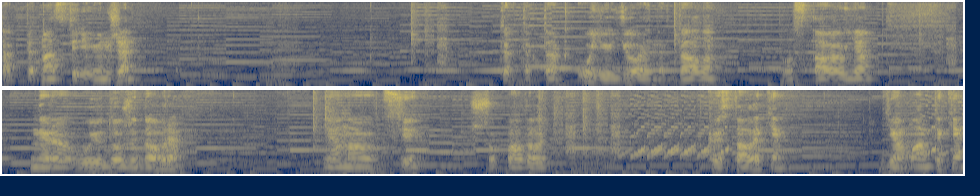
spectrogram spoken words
Так, 15 рівень вже. Так, так, так. Ой-ой-ой, невдало. Поставив я. Не реагую дуже добре. Я на ці, що падали кристалики, діамантики.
